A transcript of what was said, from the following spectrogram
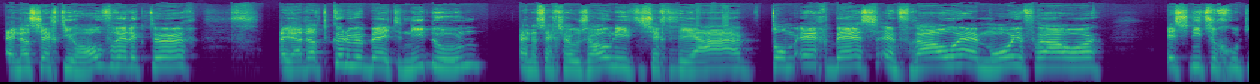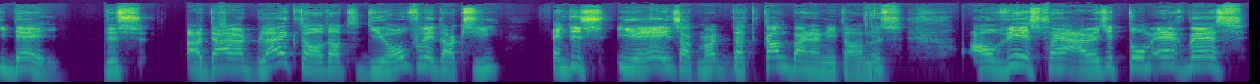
En dan zegt die hoofdredacteur: "Eh, Ja, dat kunnen we beter niet doen. En dan zegt sowieso niet: zegt Ja, Tom Egbers en vrouwen en mooie vrouwen is niet zo'n goed idee. Dus uh, daaruit blijkt al dat die hoofdredactie. En dus iedereen, zeg maar, dat kan bijna niet anders. Al wist van ja, weet je, Tom Egbers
